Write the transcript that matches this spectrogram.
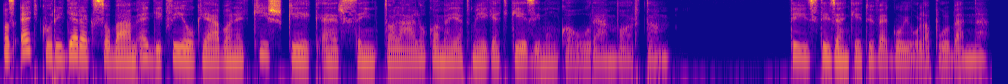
Az egykori gyerekszobám egyik fiókjában egy kis kék erszényt találok, amelyet még egy kézi munkaórán vartam. Tíz-tizenkét üveg golyó benne.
